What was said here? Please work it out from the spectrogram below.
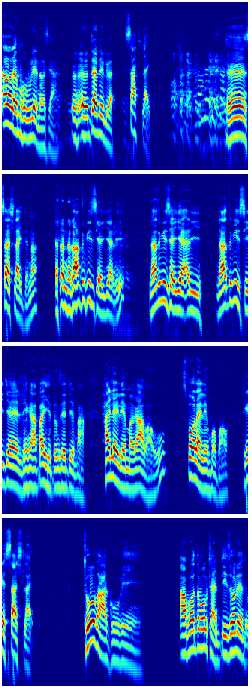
အဲ့တော့လည်းမဟုတ်ဘူးတဲ့နော်ဆရာ တက်တယ်လူက search light အဲ search light တယ်နော်အဲ့တော့နရသုခိဆရာကြီးကလေနရသုခိဆရာကြီးကအဲ့ဒီနရသုခိစေကျရဲ့လင်္ကာပိုက်ရ31မှာ highlight လည်းမကပါဘူး spotlight လည်းမဟုတ်ပါဘူးတကယ် search light ဒိုးပါကိုပင်အာဘောသမုဋ္ဌံတည်စောတဲ့သူ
